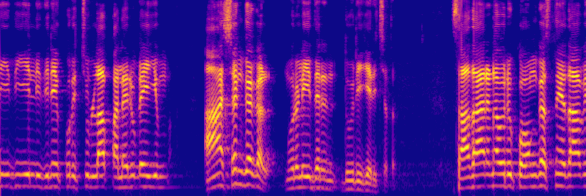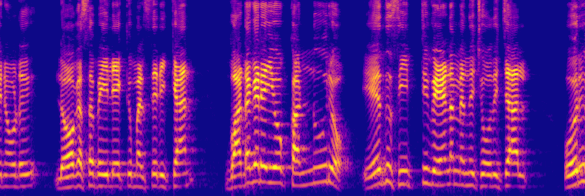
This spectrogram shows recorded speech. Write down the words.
രീതിയിൽ ഇതിനെക്കുറിച്ചുള്ള പലരുടെയും ആശങ്കകൾ മുരളീധരൻ ദൂരീകരിച്ചത്. സാധാരണ ഒരു കോൺഗ്രസ് നേതാവിനോട് ലോകസഭയിലേക്ക് മത്സരിക്കാൻ വടകരയോ കണ്ണൂരോ ഏത് സീറ്റ് വേണമെന്ന് ചോദിച്ചാൽ ഒരു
